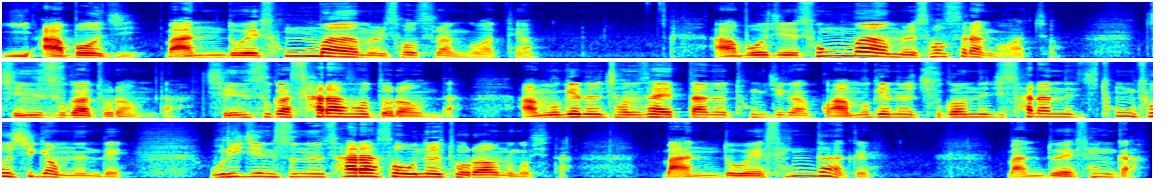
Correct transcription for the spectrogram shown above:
이 아버지 만도의 속마음을 서술한 것 같아요. 아버지의 속마음을 서술한 것 같죠. 진수가 돌아온다. 진수가 살아서 돌아온다. 아무개는 전사했다는 통지가 왔고 아무개는 죽었는지 살았는지 통 소식이 없는데 우리 진수는 살아서 오늘 돌아오는 것이다. 만도의 생각을 만도의 생각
